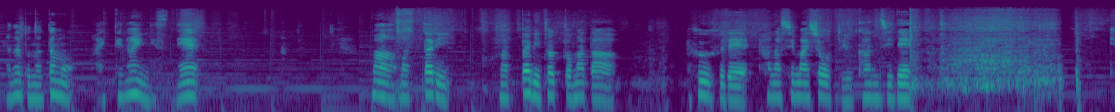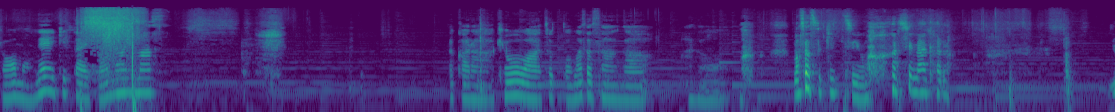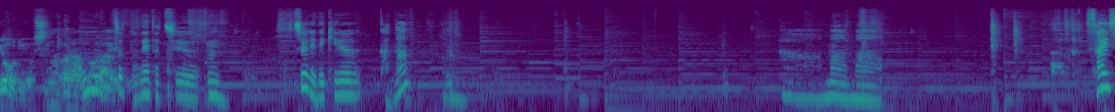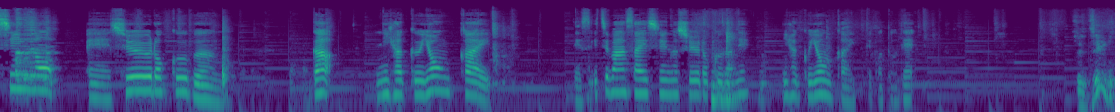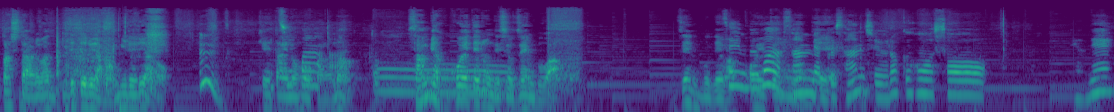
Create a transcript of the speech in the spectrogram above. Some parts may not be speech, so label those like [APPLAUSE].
あなたなたも入ってないんですね。まあ、まったり、まったりちょっとまた、夫婦で話しましょうという感じで、今日もね、行きたいと思います。だから今日はちょっとマサさんが、あの、マサスキッチンをしながら、料理をしながらのライうん、ブ。ちょっとね、途中、うん、途中でできるかな？うん。あーまあまあ。最新の、えー収録分が204回です。一番最新の収録がね、204回ってことで。それ全部足したあれは出てるやろ？見れるやろ？うん。携帯の方からな。と300超えてるんですよ、全部は。全部では超えて全部はるので。336放送よね。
